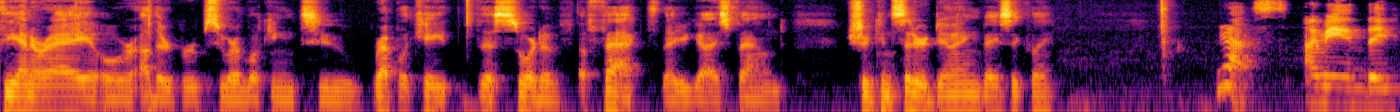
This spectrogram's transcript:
the NRA or other groups who are looking to replicate this sort of effect that you guys found should consider doing, basically. Yes, I mean they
